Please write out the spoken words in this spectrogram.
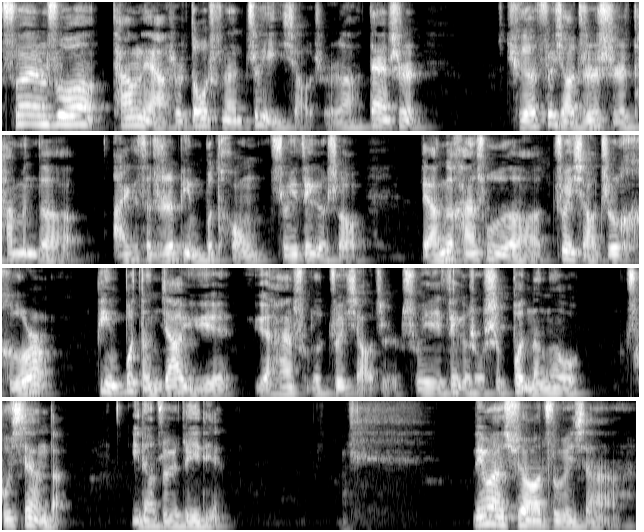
虽然说它们俩是都存在最小值了，但是取得最小值时，它们的 x 值并不同，所以这个时候。两个函数的最小值和并不等价于原函数的最小值，所以这个时候是不能够出现的，一定要注意这一点。另外需要注意一下，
